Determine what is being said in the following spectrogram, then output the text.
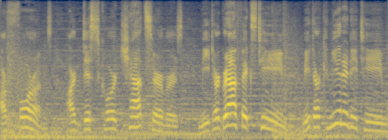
our forums, our Discord chat servers, meet our graphics team, meet our community team,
